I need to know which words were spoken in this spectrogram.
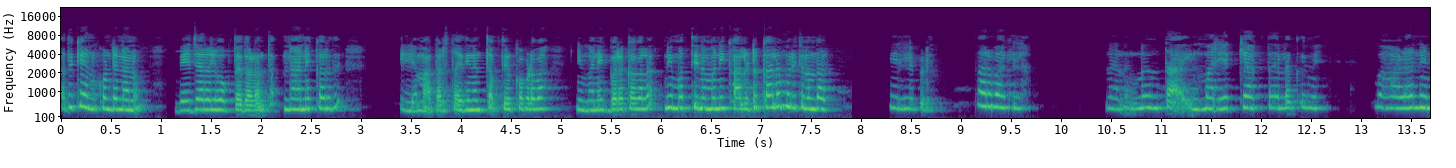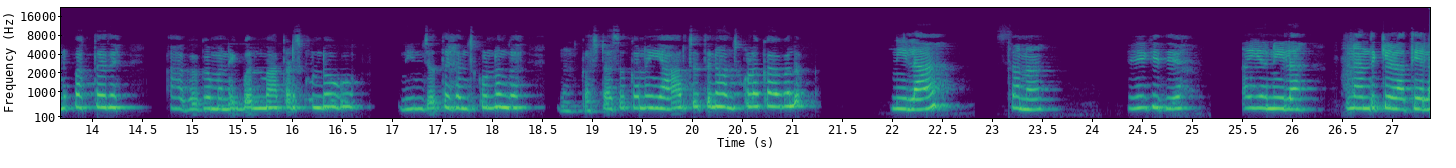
ಅದಕ್ಕೆ ನಾನು. ಬೇಜಾರಲ್ಲಿ ಹೋಗ್ತಾ ಇದ್ದಾಳಂತ ನಾನೇ ಕರೆದೆ. ಇಲ್ಲೇ ಮಾತಾಡ್ತಾ ಇದ್ದೀನಿ ಅಂತ ತಪ್ಪು ತಿಳ್ಕೊಬೇಡವಾ? ನಿಮ್ಮ ಮನೆಗೆ ಬರೋಕ್ಕಾಗಲ್ಲ. ನಿಮ್ಮ ಅತ್ತೆ ನಮ್ಮ ಮನೆಗೆ ಕಾಲಿಟ್ಟು ಕಾಲ ಮುರಿತಾನಂದ ಇಲ್ಲಿ ಬಿಡು. ಪರವಾಗಿಲ್ಲ. ನನಗೆ ನನ್ನ ತಾಯಿ ಮರೆಯೋಕ್ಕೆ ಆಗ್ತಾ ಇಲ್ಲ ಕವಿ ಬಹಳ ನೆನಪಾಗ್ತಾ ಇದೆ. ಆಗಾಗ ಮನೆಗೆ ಬಂದು ಮಾತಾಡ್ಸ್ಕೊಂಡು ಹೋಗು. ನಿನ್ನ ಜೊತೆ ಹಂಚ್ಕೊಂಡಂಗ. ನನ್ನ ಕಷ್ಟ ಸುಖನ ಯಾರ ಜೊತೆನೂ ಹಂಚ್ಕೊಳಕ್ಕಾಗಲ್ಲ. ನೀಲಾ? ಸನ? ಹೇಗಿದೆಯಾ? ಅಯ್ಯೋ ನೀಲಾ, ನಂದು ಕೇಳತ್ತಿಯಲ್ಲ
